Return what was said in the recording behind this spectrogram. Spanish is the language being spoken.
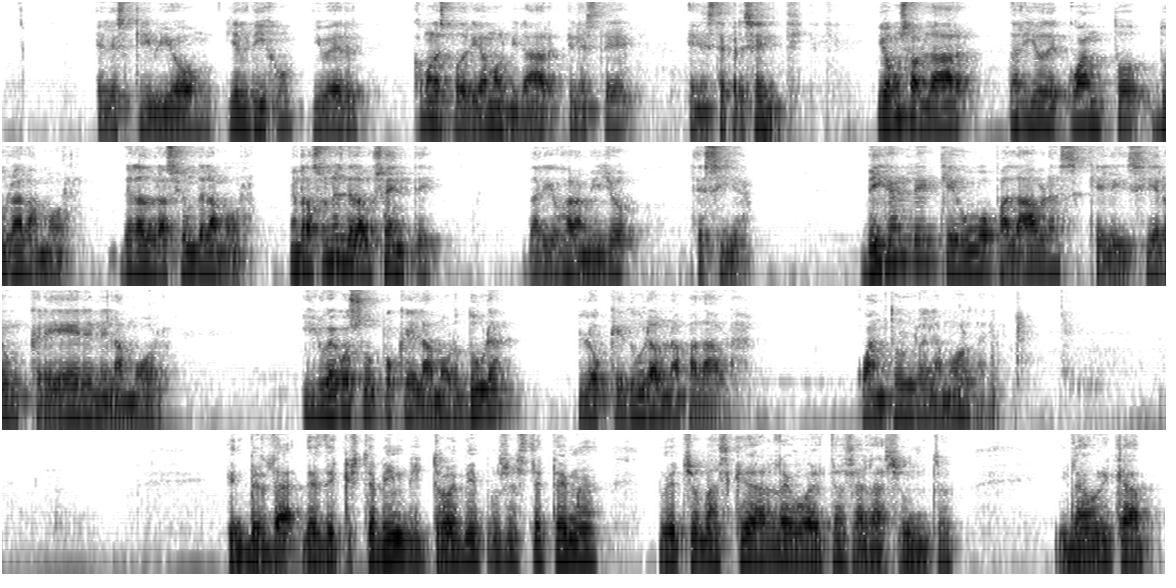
él escribió y él dijo y ver cómo las podríamos mirar en este, en este presente. Y vamos a hablar, Darío, de cuánto dura el amor, de la duración del amor. En Razones del Ausente, Darío Jaramillo decía, díganle que hubo palabras que le hicieron creer en el amor y luego supo que el amor dura lo que dura una palabra. ¿Cuánto dura el amor, Darío? En verdad, desde que usted me invitó y me puso este tema, no he hecho más que darle vueltas al asunto. Y la única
